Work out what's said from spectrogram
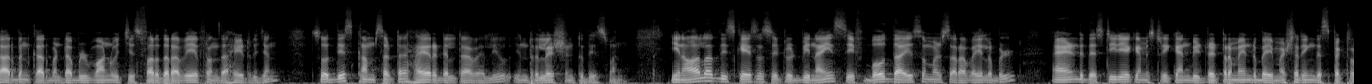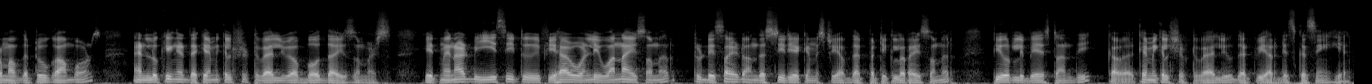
carbon-carbon double bond which is further away from the hydrogen. So, this comes at a higher delta value in relation to this one. In all of these cases, it would be nice if both the isomers are available and the stereochemistry can be determined by measuring the spectrum of the two compounds and looking at the chemical shift value of both the isomers. It may not be easy to, if you have only one isomer, to decide on the stereochemistry of that particular isomer purely based on the uh, chemical shift value that we are discussing here.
